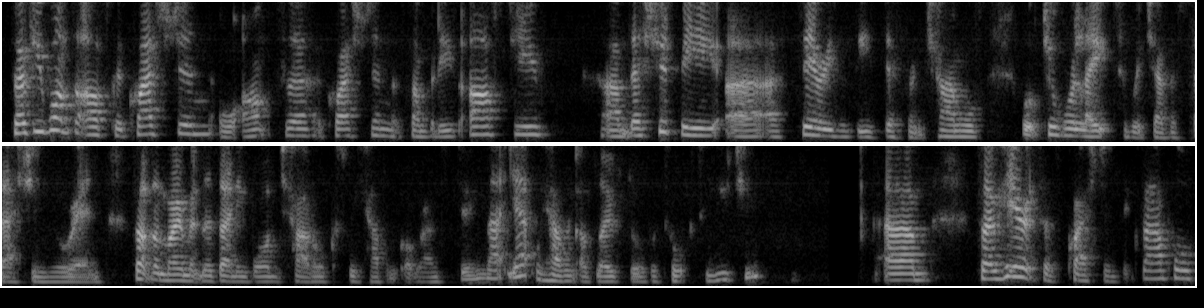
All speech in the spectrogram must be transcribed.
So if you want to ask a question or answer a question that somebody's asked you, um, there should be a, a, series of these different channels which will relate to whichever session you're in. So at the moment, there's only one channel because we haven't got around to doing that yet. We haven't uploaded all the talks to YouTube. Um, so here it says questions example.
